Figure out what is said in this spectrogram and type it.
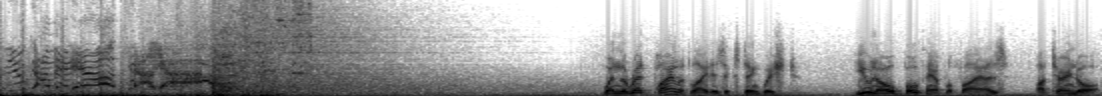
If you come in here, I'll kill you! When the red pilot light is extinguished, you know both amplifiers are turned off.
